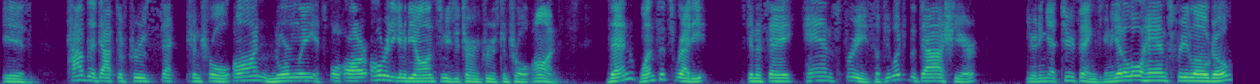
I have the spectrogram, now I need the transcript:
is have the adaptive cruise set control on. Normally it's already going to be on, so you need to turn cruise control on. Then once it's ready, it's going to say hands free. So if you look at the dash here, you're going to get two things. You're going to get a little hands free logo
